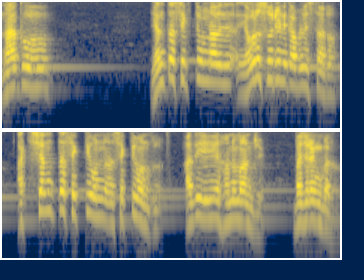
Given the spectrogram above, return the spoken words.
నాకు ఎంత శక్తి ఉండాలి? ఎవరు సూర్యుని కబలిస్తారు అత్యంత శక్తి ఉన్న శక్తివంతులు. అది హనుమాన్జీ బజరంగ్ బలు.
